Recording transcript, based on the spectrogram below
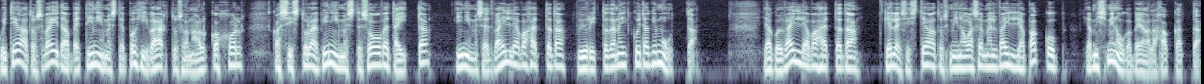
kui teadus väidab, et inimeste põhiväärtus on alkohol, kas siis tuleb inimeste soove täita, inimesed välja vahetada või üritada neid kuidagi muuta? Ja kui välja vahetada, kelle siis teadus minu asemel välja pakub ja mis minuga peale hakata.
